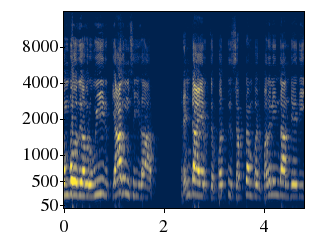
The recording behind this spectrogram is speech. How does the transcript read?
ஒன்பது அவர் உயிர் தியாகம் செய்தார். ரெண்டாயிரத்து பத்து செப்டம்பர் பதினைந்தாம் தேதி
